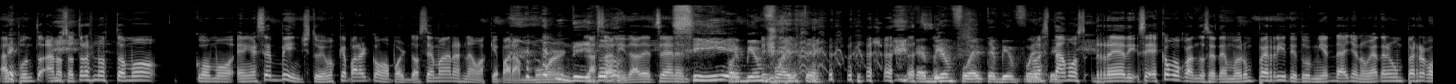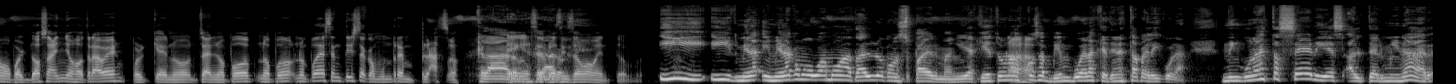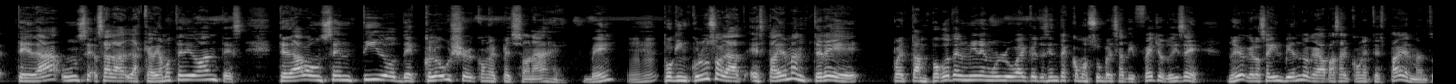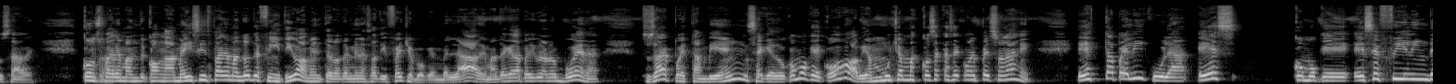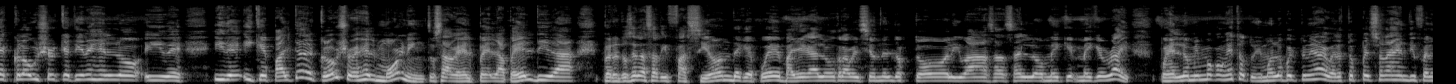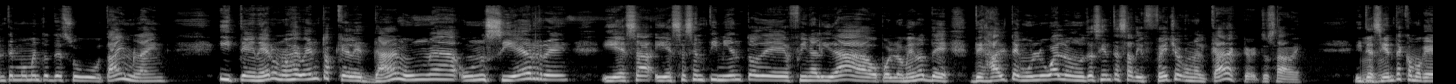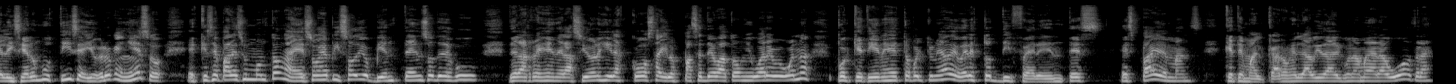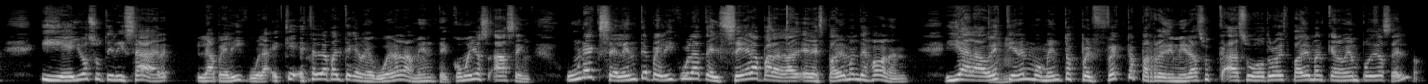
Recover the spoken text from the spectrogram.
Al punto, a nosotros nos tomó como en ese binge tuvimos que parar como por dos semanas nada más que para mourn la salida de Tenet. Sí, es bien fuerte. es bien fuerte, es bien fuerte. No estamos ready. es como cuando se te muere un perrito y tú, mierda, yo no voy a tener un perro como por dos años otra vez porque no, o sea, no, puedo, no, puedo, no puede sentirse como un reemplazo claro, en ese preciso momento. Y, y, mira, y mira cómo vamos a atarlo con Spider-Man. Y aquí esto es una de las cosas bien buenas que tiene esta película. Ninguna de estas series al terminar te da un... O sea, las que habíamos tenido antes, te daba un sentido de closure con el personaje, ¿ves? Porque incluso la Spider-Man 3, pues tampoco termina en un lugar que te sientes como súper satisfecho. Tú dices, no, yo quiero seguir viendo qué va a pasar con este Spider-Man, tú sabes. Con, Spider-Man, con Amazing Spider-Man 2 definitivamente no termina satisfecho, porque en verdad, además de que la película no es buena, tú sabes, pues también se quedó como que cojo, había muchas más cosas que hacer con el personaje. Esta película es como que ese feeling de closure que tienes en lo y de y de y que parte del closure es el morning tú sabes la pérdida pero entonces la satisfacción de que pues va a llegar la otra versión del doctor y vas a hacerlo make it, make it right. Pues es lo mismo con esto tuvimos la oportunidad de ver estos personajes en diferentes momentos de su timeline y tener unos eventos que les dan una, un cierre y, esa, y ese sentimiento de finalidad o por lo menos de dejarte en un lugar donde no te sientes satisfecho con el carácter, tú sabes y te sientes como que le hicieron justicia. Y yo creo que en eso es que se parece un montón a esos episodios bien tensos de Who, de las regeneraciones y las cosas y los pases de batón y whatever, porque tienes esta oportunidad de ver estos diferentes Spider-Mans que te marcaron en la vida de alguna manera u otra y ellos utilizar la película, es que esta es la parte que me vuela la mente, cómo ellos hacen una excelente película tercera para el Spider-Man de Holland y a la vez tienen momentos perfectos para redimir a sus, a sus otros Spider-Man que no habían podido hacerlo.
